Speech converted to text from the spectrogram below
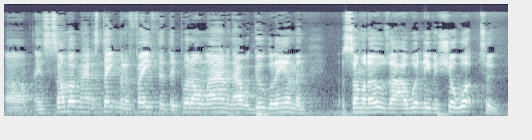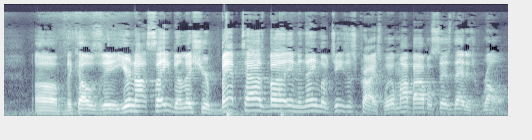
Uh, and some of them had a statement of faith that they put online, and I would Google them, and some of those I wouldn't even show up to uh, because uh, you're not saved unless you're baptized by in the name of Jesus Christ. Well, my Bible says that is wrong.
